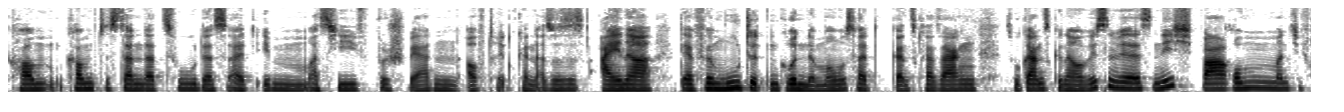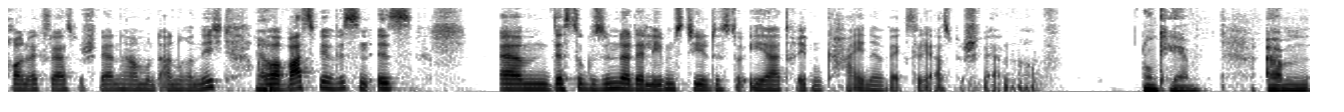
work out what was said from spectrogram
komm, kommt es dann dazu, dass halt eben massiv Beschwerden auftreten können. Also es ist einer der vermuteten Gründe. Man muss halt ganz klar sagen, so ganz genau wissen wir es nicht, warum manche Frauen Wechseljahrsbeschwerden haben und andere nicht. Ja. Aber was wir wissen ist, ähm, desto gesünder der Lebensstil, desto eher treten keine Wechseljahrsbeschwerden auf. Okay. Ähm,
